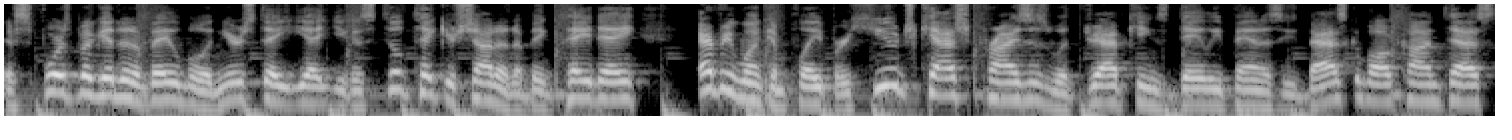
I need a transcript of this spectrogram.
If Sportsbook isn't available in your state yet, you can still take your shot at a big payday. Everyone can play for huge cash prizes with DraftKings Daily Fantasy Basketball Contest.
